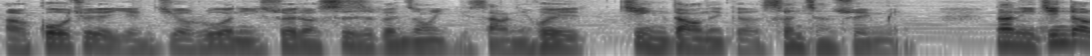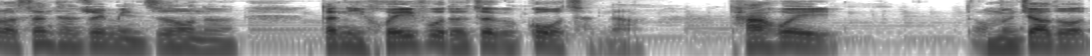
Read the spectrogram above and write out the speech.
呃过去的研究，如果你睡了四十分钟以上，你会进到那个深层睡眠。那你进到了深层睡眠之后呢，等你恢复的这个过程啊，它会，我们叫做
